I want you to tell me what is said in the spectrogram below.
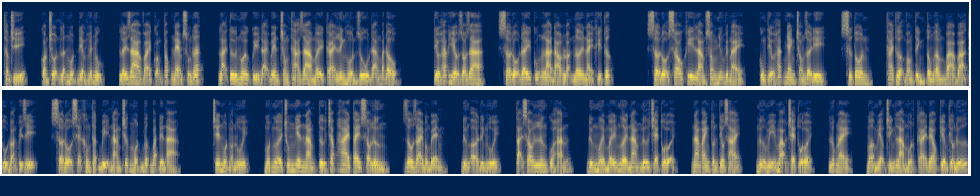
thậm chí còn trộn lẫn một điểm huyết đủ, lấy ra vài cọng tóc ném xuống đất lại từ nuôi quỷ đại bên trong thả ra mấy cái linh hồn du đã bắt đầu. Tiểu hắc hiểu rõ ra sở độ đây cũng là đảo loạn nơi này khí tức. Sở độ sau khi làm xong những việc này cùng tiểu hắc nhanh chóng rời đi. Sư tôn thái thượng vong tình tông âm bà bà thủ đoạn quỷ dị sở độ sẽ không thật bị nàng trước một bước bắt đến a. Trên một ngọn núi một người trung niên nam tử chắp hai tay sau lưng râu dài bồng bềnh đứng ở đỉnh núi tại sau lưng của hắn đứng mười mấy người nam nữ trẻ tuổi nam anh tuấn tiêu sái nữ mỹ mạo trẻ tuổi. Lúc này mở miệng chính là một cái đeo kiếm thiếu nữ.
